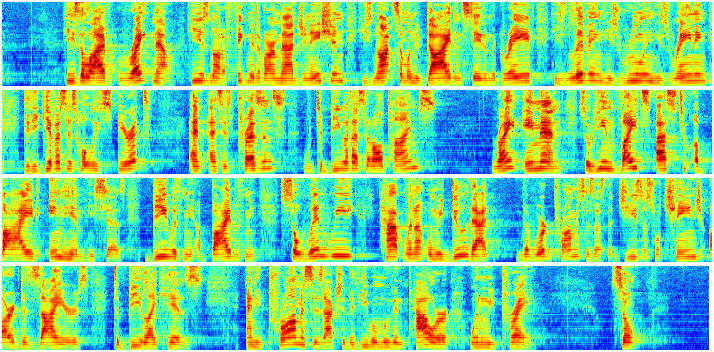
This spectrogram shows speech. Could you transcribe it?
He's alive right now. He is not a figment of our imagination. He's not someone who died and stayed in the grave. He's living, he's ruling, he's reigning. Did he give us his Holy Spirit and as his presence to be with us at all times? Right? Amen. So he invites us to abide in him, he says. Be with me, abide with me. So when we have when, when we do that, the word promises us that Jesus will change our desires to be like his. And he promises actually that he will move in power when we pray. So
